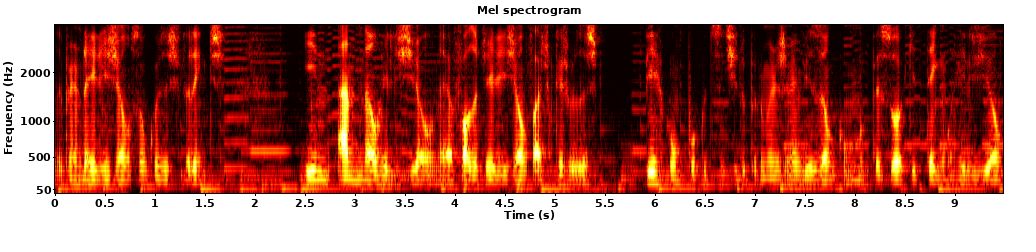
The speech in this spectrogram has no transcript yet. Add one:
dependendo da religião, são coisas diferentes. E a não religião, né, a falta de religião faz com que as coisas percam um pouco de sentido, pelo menos na minha visão, como uma pessoa que tem uma religião.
